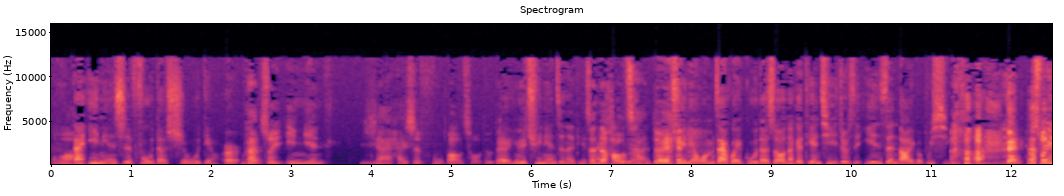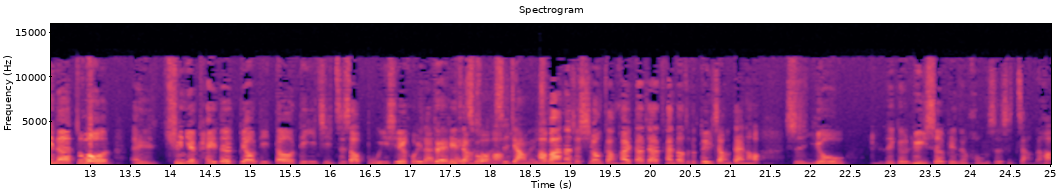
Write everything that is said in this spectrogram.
哇，但一年是负的十五点二，看，所以一年以来还是负报酬，对不对，对？因为去年真的跌真的好惨对去年我们在回顾的时候，那个天气就是阴森到一个不行？对，那所以呢，如果哎去年赔的标的到第一季至少补一些回来了，对，可以这样说哈。是这样，没错。好吧，那就希望赶快大家看到这个对账单哈，是由那个绿色变成红色是涨的哈。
